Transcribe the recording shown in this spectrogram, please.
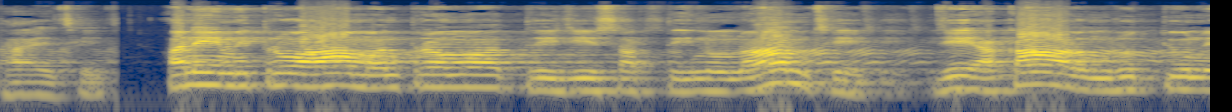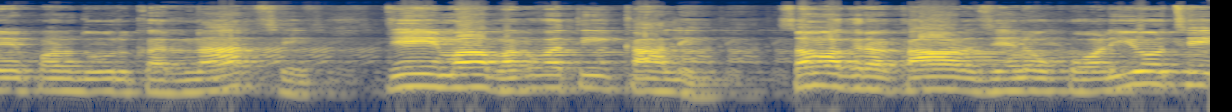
થાય છે. અને મિત્રો, આ મંત્રમાં ત્રીજી શક્તિનું નામ છે, જે અકાળ મૃત્યુને પણ દૂર કરનાર છે, જે માં ભગવતી કાલી. સમગ્ર કાળ જેનો કોળિયો છે,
